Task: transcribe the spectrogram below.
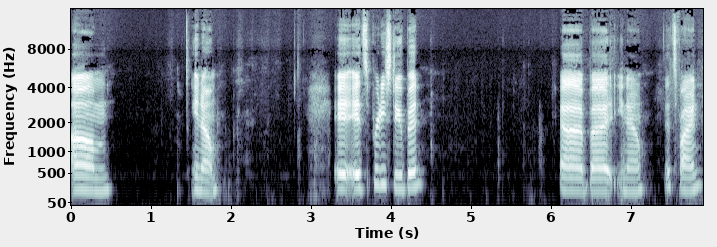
Um, you know it, it's pretty stupid. Uh, but, you know, it's fine.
